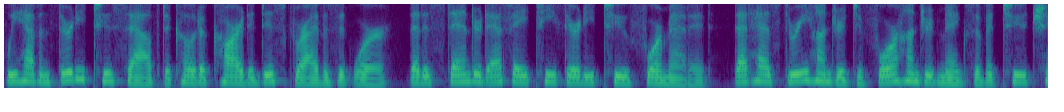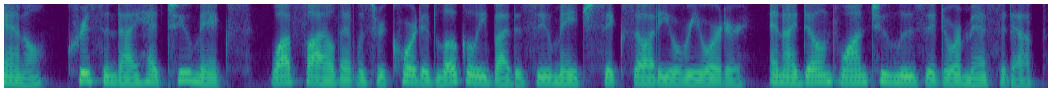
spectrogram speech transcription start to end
We have an 32 South Dakota card, a disk drive as it were, that is standard FAT32 formatted, that has 300 to 400 megs of a 2 channel. Chris and I had 2 mix, WAV file that was recorded locally by the Zoom H6 audio reorder, and I don't want to lose it or mess it up.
